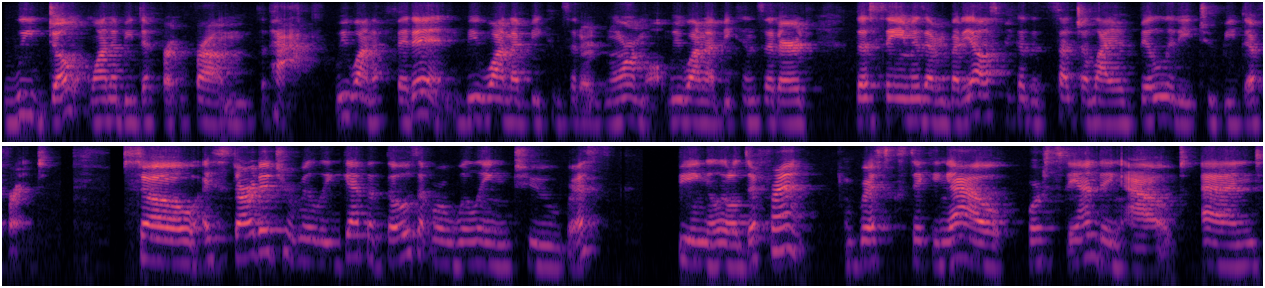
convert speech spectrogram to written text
we don't want to be different from the pack. We want to fit in. We want to be considered normal. We want to be considered the same as everybody else because it's such a liability to be different. So I started to really get that those that were willing to risk being a little different, risk sticking out, or standing out, and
